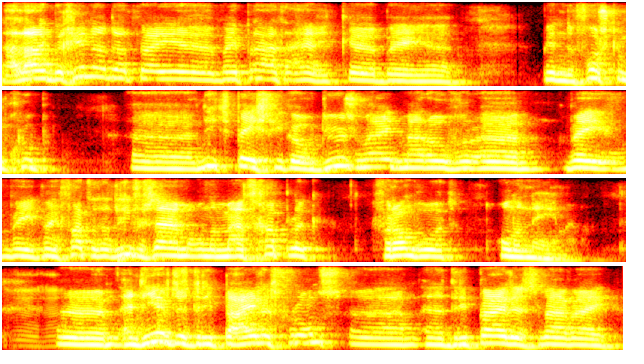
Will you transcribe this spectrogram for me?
Nou, laat ik beginnen dat wij, uh, wij praten eigenlijk uh, bij, uh, binnen de Voskum groep niet specifiek over duurzaamheid, maar over, wij, wij, wij vatten dat liever samen onder maatschappelijk verantwoord ondernemen. Mm-hmm. en die heeft dus drie pijlers voor ons. en de drie pijlers waar wij,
